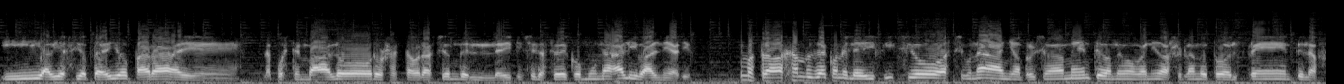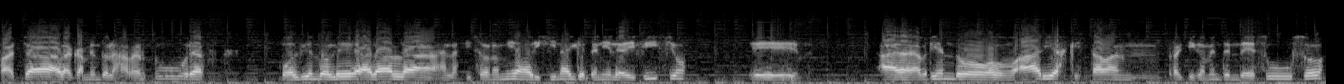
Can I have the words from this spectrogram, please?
y había sido pedido para eh, la puesta en valor o restauración del edificio de la sede comunal y balneario. Estamos trabajando ya con el edificio hace un año aproximadamente, donde hemos venido arreglando todo el frente, la fachada, cambiando las aberturas, volviéndole a dar la, fisonomía original que tenía el edificio eh, abriendo áreas que estaban prácticamente en desuso.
